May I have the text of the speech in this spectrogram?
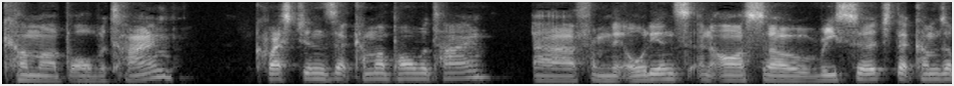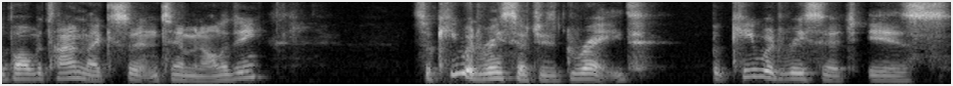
come up all the time, questions that come up all the time uh, from the audience, and also research that comes up all the time, like certain terminology. So keyword research is great, but keyword research is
